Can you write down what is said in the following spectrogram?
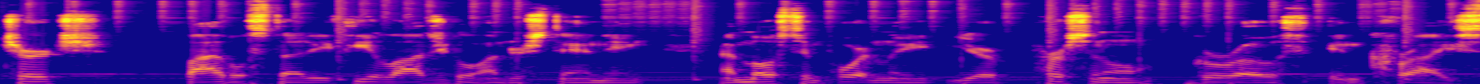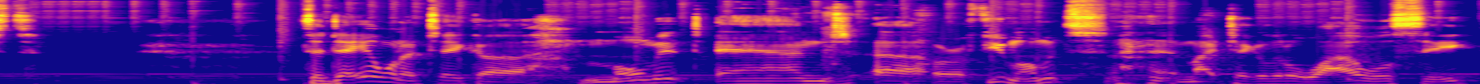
church, Bible study, theological understanding, and most importantly, your personal growth in Christ. Today, I want to take a moment and, uh, or a few moments, it might take a little while, we'll see,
